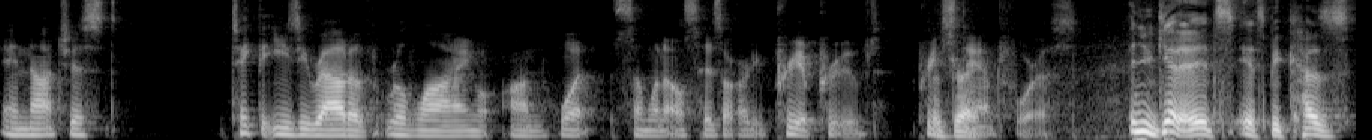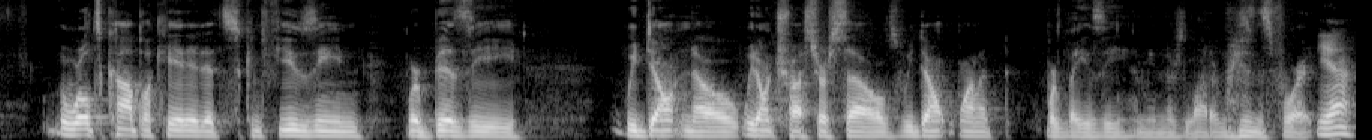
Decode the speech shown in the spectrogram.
and not just take the easy route of relying on what someone else has already pre-approved, pre-stamped for us. And you get it. It's it's because the world's complicated. It's confusing. We're busy. We don't know. We don't trust ourselves. We don't want to. We're lazy. I mean, there's a lot of reasons for it. Yeah.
